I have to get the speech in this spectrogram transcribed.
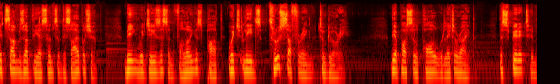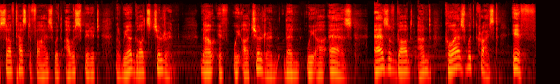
It sums up the essence of discipleship, being with Jesus and following his path, which leads through suffering to glory. The Apostle Paul would later write, The Spirit Himself testifies with our spirit that we are God's children. Now, if we are children, then we are heirs, heirs of God and co heirs with Christ, if,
